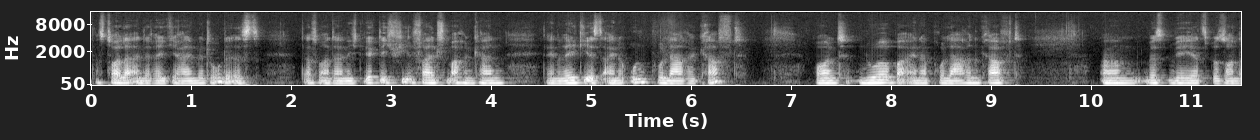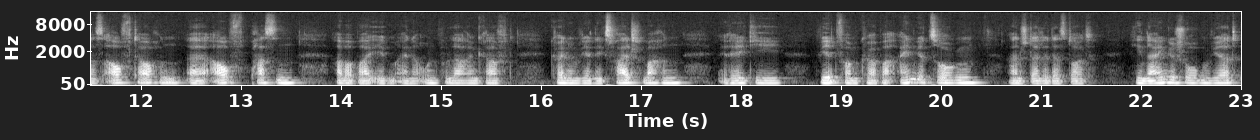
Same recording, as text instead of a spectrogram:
Das Tolle an der Reiki-Heilmethode ist, dass man da nicht wirklich viel falsch machen kann, denn Reiki ist eine unpolare Kraft und nur bei einer polaren Kraft ähm, müssten wir jetzt besonders auftauchen, äh, aufpassen, aber bei eben einer unpolaren Kraft können wir nichts falsch machen. Reiki wird vom Körper eingezogen, anstelle dass dort hineingeschoben wird.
